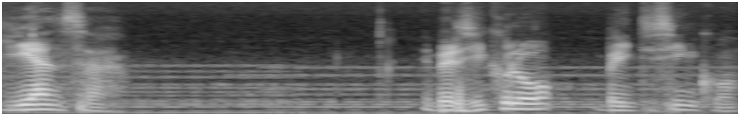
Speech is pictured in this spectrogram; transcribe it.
guianza. El versículo 25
